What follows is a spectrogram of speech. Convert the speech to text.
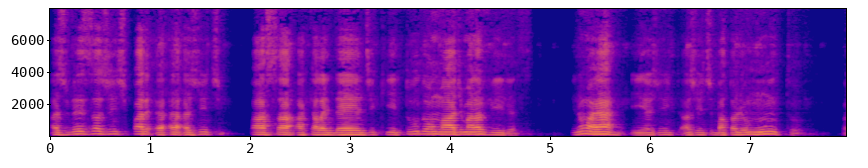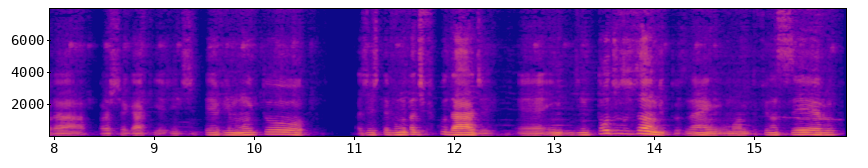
Às vezes a gente a, a, gente passa aquela ideia de que tudo é um mar de maravilhas e não é. E a gente a gente batalhou muito para chegar aqui. A gente teve muito a gente teve muita dificuldade é, em, em todos os âmbitos, né? No âmbito financeiro,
